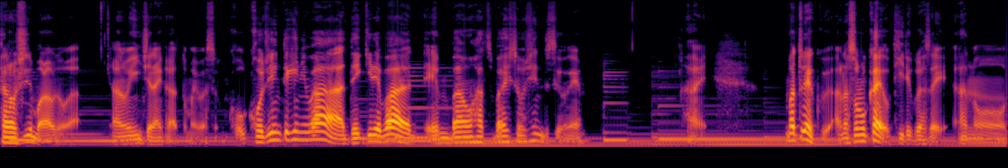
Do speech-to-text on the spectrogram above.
楽しんでもらうのが、あの、いいんじゃないかなと思います。こ個人的には、できれば円盤を発売してほしいんですよね。はい。まあ、とにかく、あの、その回を聞いてください。あの、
